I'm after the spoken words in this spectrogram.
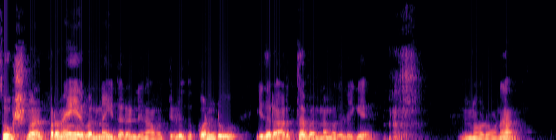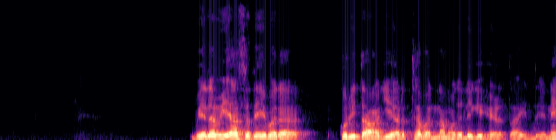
ಸೂಕ್ಷ್ಮ ಪ್ರಮೇಯವನ್ನ ಇದರಲ್ಲಿ ನಾವು ತಿಳಿದುಕೊಂಡು ಇದರ ಅರ್ಥವನ್ನ ಮೊದಲಿಗೆ ನೋಡೋಣ. ವೇದವ್ಯಾಸ ದೇವರ ಕುರಿತಾಗಿ ಅರ್ಥವನ್ನ ಮೊದಲಿಗೆ ಹೇಳ್ತಾ ಇದ್ದೇನೆ.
